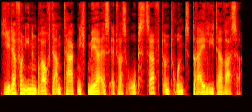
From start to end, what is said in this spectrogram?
Jeder von ihnen brauchte am Tag nicht mehr als etwas Obstsaft und rund drei Liter Wasser.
